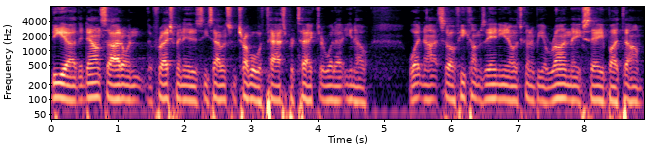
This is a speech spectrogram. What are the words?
The uh, the downside on the freshman is he's having some trouble with pass protect or what you know whatnot. So if he comes in, you know it's going to be a run, they say. But um,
